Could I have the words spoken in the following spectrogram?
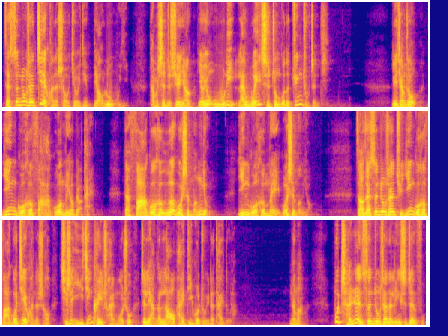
在孙中山借款的时候就已经表露无遗，他们甚至宣扬要用武力来维持中国的君主政体。列强中，英国和法国没有表态，但法国和俄国是盟友，英国和美国是盟友。早在孙中山去英国和法国借款的时候，其实已经可以揣摩出这两个老牌帝国主义的态度了。那么，不承认孙中山的临时政府，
